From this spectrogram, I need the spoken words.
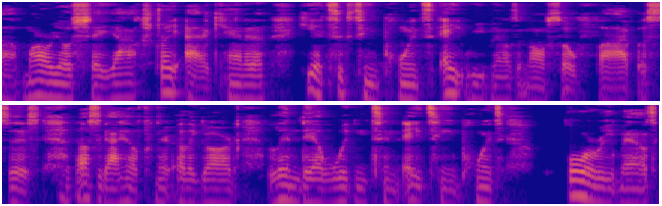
uh, Marial Shayok, straight out of Canada. He had 16 points, 8 rebounds, and also 5 assists. They also got help from their other guard, Lindell Wigginton, 18 points, four rebounds,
